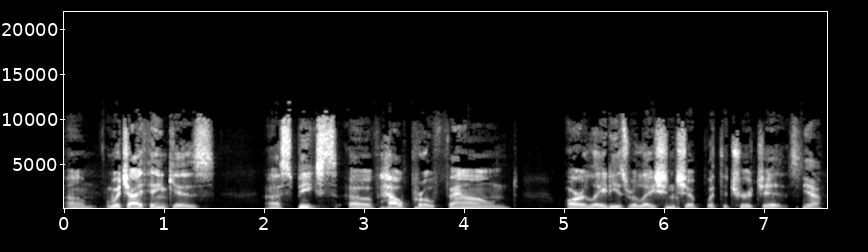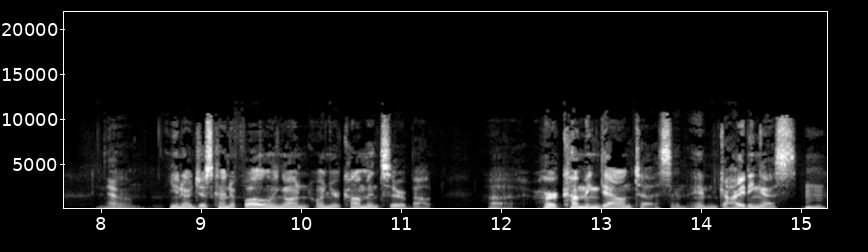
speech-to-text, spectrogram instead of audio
um, which I think is uh, speaks of how profound Our Lady's relationship with the church is. yeah, yeah, Um, you know, just kind of following on on your comments there about uh, her coming down to us and, and guiding us, Mhm.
